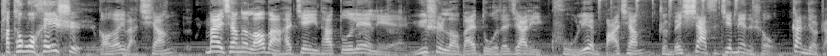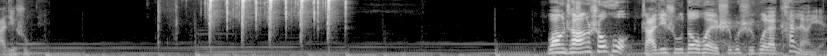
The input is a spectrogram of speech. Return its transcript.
他通过黑市搞到一把枪。卖枪的老板还建议他多练练，于是老白躲在家里苦练拔枪，准备下次见面的时候干掉炸鸡叔。往常收货，炸鸡叔都会时不时过来看两眼，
